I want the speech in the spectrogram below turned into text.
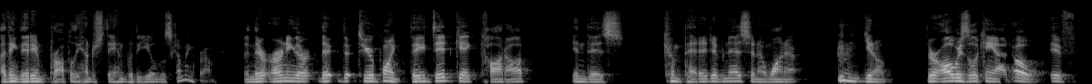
I think they didn't properly understand where the yield was coming from. And they're earning their, their, their to your point, they did get caught up in this competitiveness. And I want to, you know, they're always looking at, oh, if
